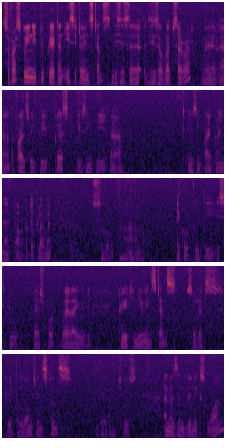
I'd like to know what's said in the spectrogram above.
So first we need to create an ec2 instance. This is a this is a web server where uh, the files will be placed using the uh, using pipeline and auto deployment. So um, I go to the EC2 dashboard where I will create a new instance. So let's create the launch instance. Then I choose Amazon Linux 1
